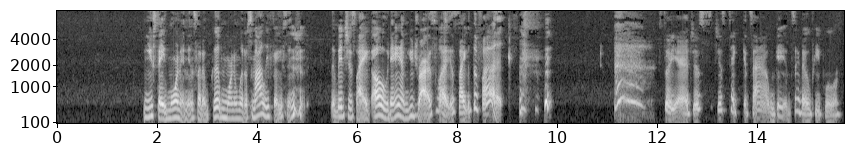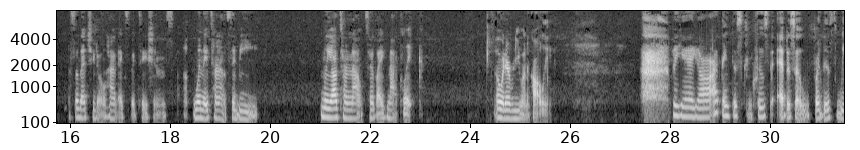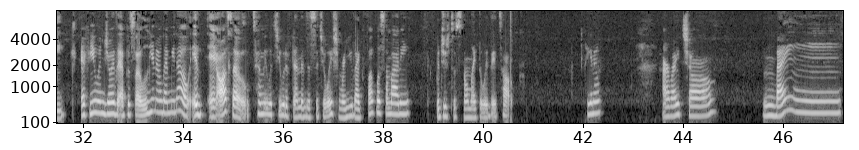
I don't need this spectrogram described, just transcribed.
you say morning instead of good morning with a smiley face, and the bitch is like, "Oh damn, you dry as fuck." It's like, what the fuck? so yeah, just just take your time getting to know people so that you don't have expectations uh, when they turn out to be when y'all turn out to like not click or whatever you want to call it. But yeah, y'all, I think this concludes the episode for this week. If you enjoyed the episode, you know, let me know. It, and also tell me what you would have done in this situation where you like fuck with somebody, but you just don't like the way they talk. You know? All right, y'all. Bye.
